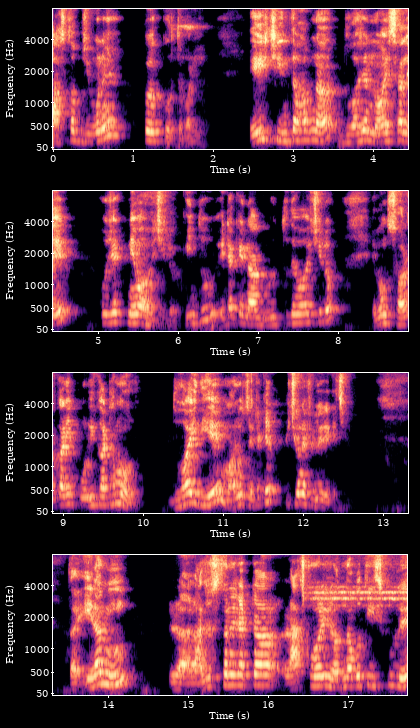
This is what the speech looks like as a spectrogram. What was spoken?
বাস্তব জীবনে প্রয়োগ করতে পারি। এই চিন্তা ভাবনা দু নয় সালে প্রজেক্ট নেওয়া হয়েছিল। কিন্তু এটাকে না গুরুত্ব দেওয়া হয়েছিল এবং সরকারি পরিকাঠামোর ধোয়াই দিয়ে মানুষ এটাকে পিছনে ফেলে রেখেছিল। তা এরামই রাজস্থানের একটা রাজকুমারী রত্নাবতী স্কুলে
